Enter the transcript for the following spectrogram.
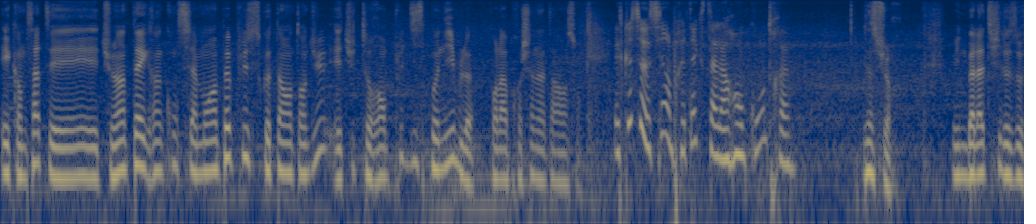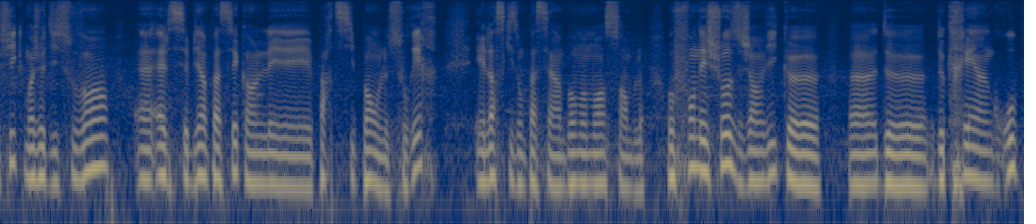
et comme ça, tu intègres inconsciemment un peu plus ce que tu as entendu et tu te rends plus disponible pour la prochaine intervention. Est-ce que c'est aussi un prétexte à la rencontre? Bien sûr. Une balade philosophique, moi je dis souvent, euh, elle s'est bien passée quand les participants ont le sourire et lorsqu'ils ont passé un bon moment ensemble. Au fond des choses, j'ai envie que, euh, de, de créer un groupe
